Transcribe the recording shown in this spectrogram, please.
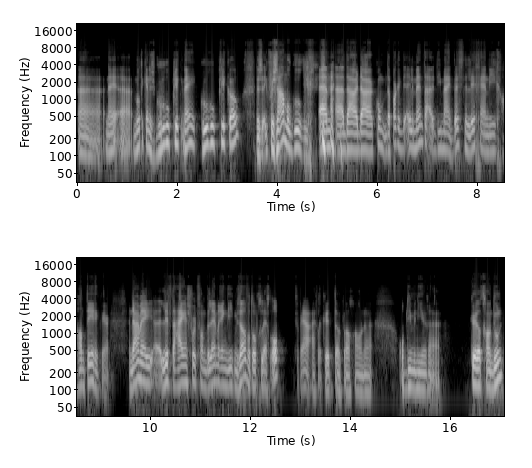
uh, nee, uh, multikennis guru klik, nee, guru kliko. Dus ik verzamel gurus. en uh, daar, daar, kom, daar pak ik de elementen uit die mij het beste liggen en die hanteer ik weer. En daarmee lifte hij een soort van belemmering die ik mezelf had opgelegd op. Ik zei van ja, eigenlijk kun je het ook wel gewoon op die manier kun je dat gewoon doen.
